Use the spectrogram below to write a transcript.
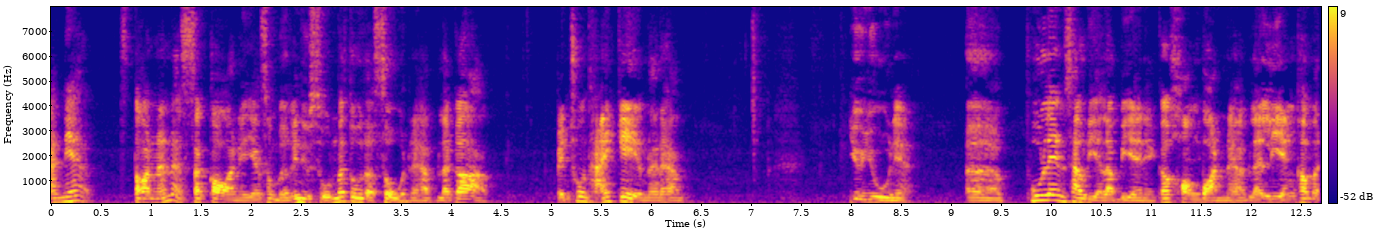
นัดเนี้ยตอนนั้นอะสกอร์เนี่ยยังเสมอกันอยู่ศูนย์ประตูต่อศูนย์นะครับ แล้วก็เป็นช่วงท้ายเกมแล้วนะครับ อยู่ๆเนี่ยเอ่อผู้เล่นซาอุดิอาระเบียเนี่ยก็ครองบอลนะครับ และเลี้ยงเข้ามา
